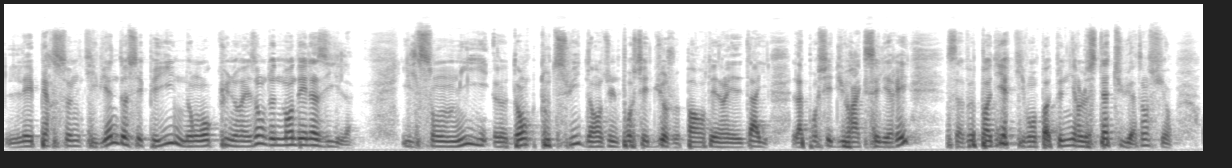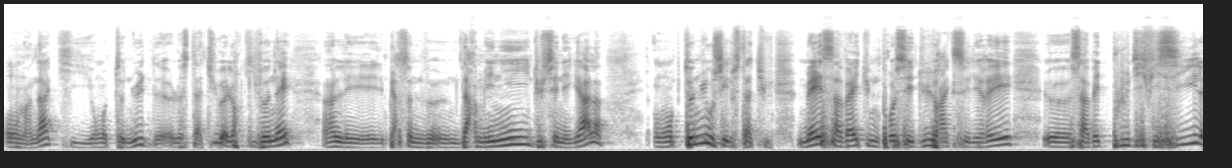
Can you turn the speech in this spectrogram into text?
les personnes qui viennent de ces pays n'ont aucune raison de demander l'asile. Ils sont mis euh, donc tout de suite dans une procédure, je ne veux pas rentrer dans les détails, la procédure accélérée. Ça ne veut pas dire qu'ils ne vont pas tenir le statut. Attention, on en a qui ont tenu le statut alors qu'ils venaient, hein, les personnes d'Arménie, du Sénégal, ont obtenu aussi le statut. Mais ça va être une procédure accélérée, euh, ça va être plus difficile,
